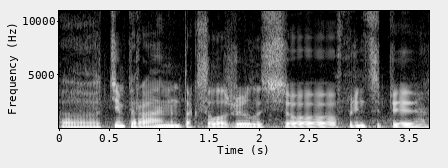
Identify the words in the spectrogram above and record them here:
э, темперамент так сложилось, все, в принципе,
